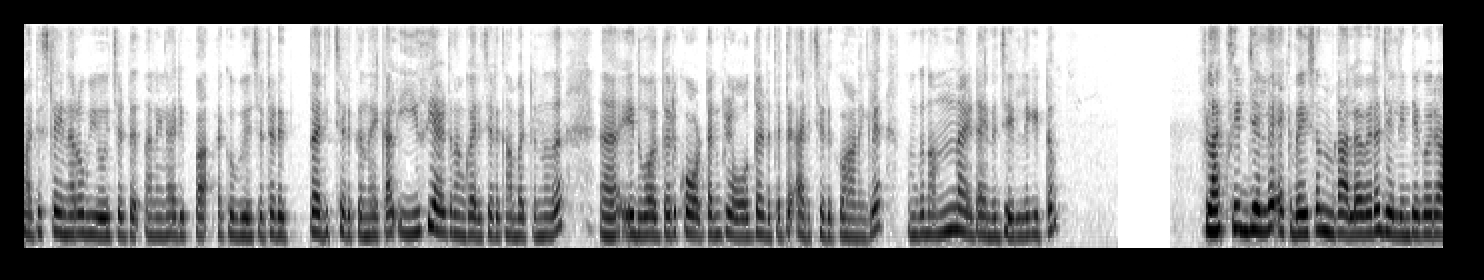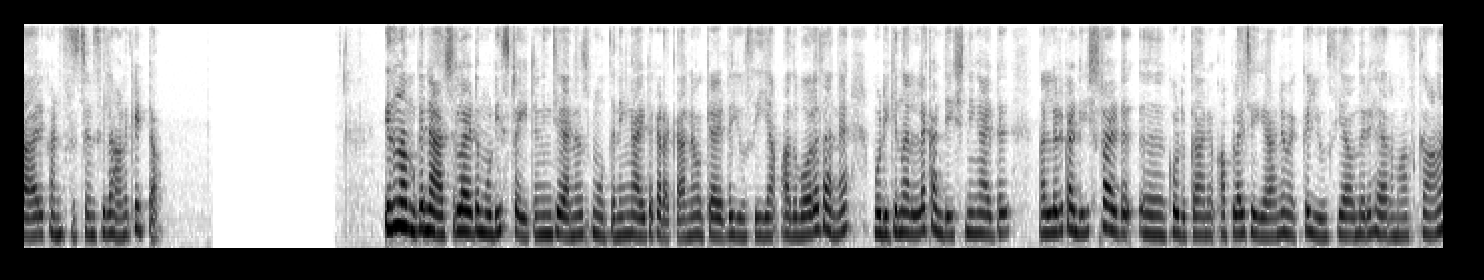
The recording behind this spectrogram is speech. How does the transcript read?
മറ്റേ സ്റ്റെയിനർ ഉപയോഗിച്ചിട്ട് അല്ലെങ്കിൽ അരിപ്പ ഒക്കെ ഉപയോഗിച്ചിട്ട് എടുത്ത് അരിച്ചെടുക്കുന്നേക്കാൾ ഈസി ആയിട്ട് നമുക്ക് അരിച്ചെടുക്കാൻ പറ്റുന്നത് ഇതുപോലത്തെ ഒരു കോട്ടൺ ക്ലോത്ത് എടുത്തിട്ട് അരിച്ചെടുക്കുകയാണെങ്കിൽ നമുക്ക് നന്നായിട്ട് അതിന്റെ ജെല്ല് കിട്ടും. ഫ്ലാക്സീഡ് ജെല്ല് ഏകദേശം നമ്മുടെ അലോവേര ജെല്ലിന്റെയൊക്കെ ഒരു ആ ഒരു കൺസിസ്റ്റൻസിയിലാണ് കിട്ടുക. ഇത് നമുക്ക് നാച്ചുറലായിട്ട് മുടി സ്ട്രൈറ്റനിങ് ചെയ്യാനും സ്മൂത്തനിങ് ആയിട്ട് കിടക്കാനും ഒക്കെ ആയിട്ട് യൂസ് ചെയ്യാം. അതുപോലെ തന്നെ മുടിക്ക് നല്ല കണ്ടീഷനിങ് ആയിട്ട് നല്ലൊരു കണ്ടീഷണറായിട്ട് കൊടുക്കാനും അപ്ലൈ ചെയ്യാനും ഒക്കെ യൂസ് ചെയ്യാവുന്ന ഒരു ഹെയർ മാസ്ക് ആണ്.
